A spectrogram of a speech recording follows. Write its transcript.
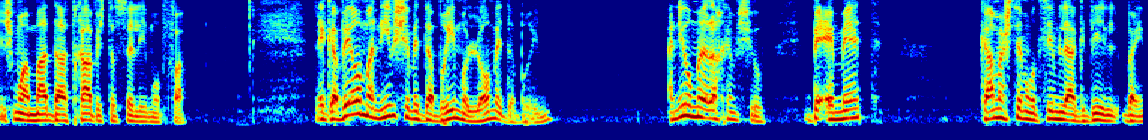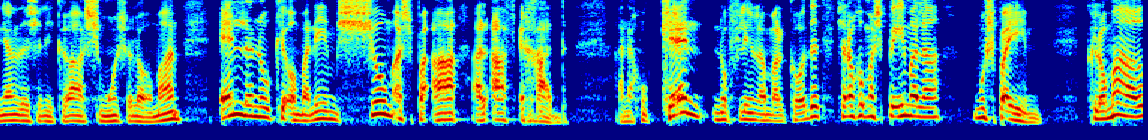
לשמוע מה דעתך ושתעשה לי מופע. לגבי אומנים שמדברים או לא מדברים, אני אומר לכם שוב, באמת, כמה שאתם רוצים להגדיל בעניין הזה שנקרא שמו של האומן, אין לנו כאומנים שום השפעה על אף אחד. אנחנו כן נופלים למלכודת שאנחנו משפיעים על המושפעים. כלומר,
